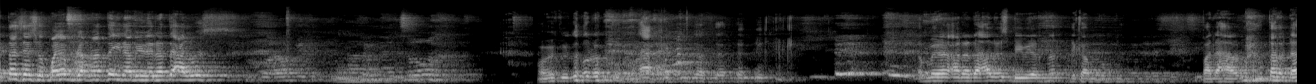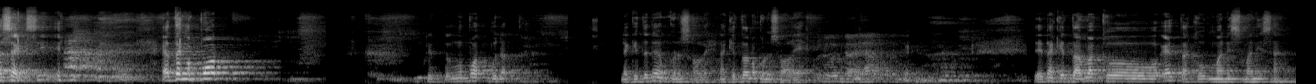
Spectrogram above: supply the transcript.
Eta saya supaya budak nanti ina bibir nanti halus. Mami orang Ambil ada ada halus bibirna di kampung. Padahal mah tar da seksi. Eta ngepot. Gitu ngepot budak. Nah kita dia kudu soleh. Nah kita mah kudu soleh. Dayang. Jadi nah kita mah ku eta ku manis-manisan.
